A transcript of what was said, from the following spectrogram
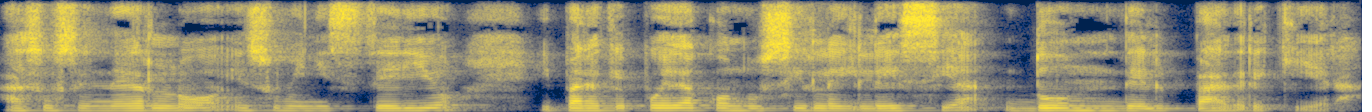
a sostenerlo en su ministerio y para que pueda conducir la iglesia donde el Padre quiera.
